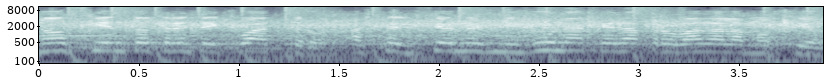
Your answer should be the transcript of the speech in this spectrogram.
No 134. Abstenciones ninguna. Queda aprobada la moción.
